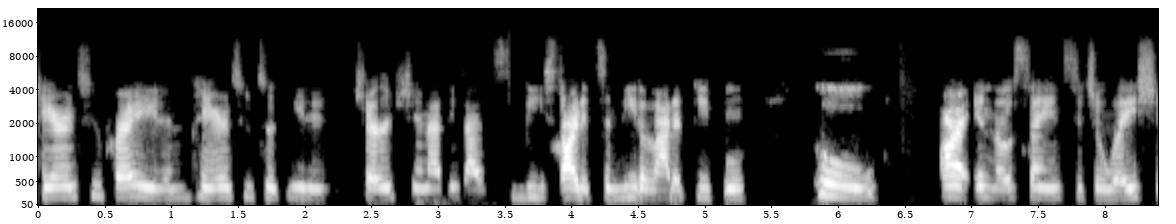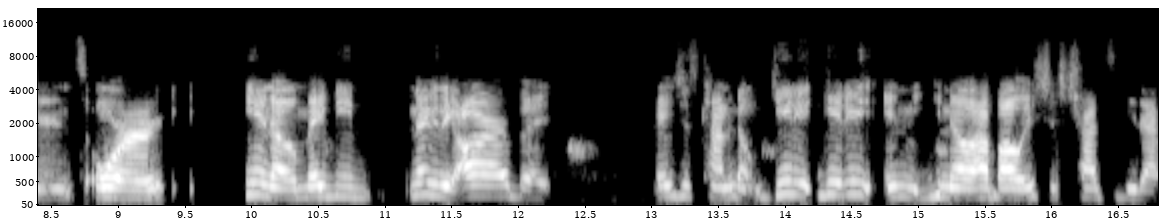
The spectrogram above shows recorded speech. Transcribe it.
parents who prayed and parents who took me to church. And I think I be started to meet a lot of people who aren't in those same situations or, you know, maybe maybe they are, but they just kind of don't get it, get it. And, you know, I've always just tried to be that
